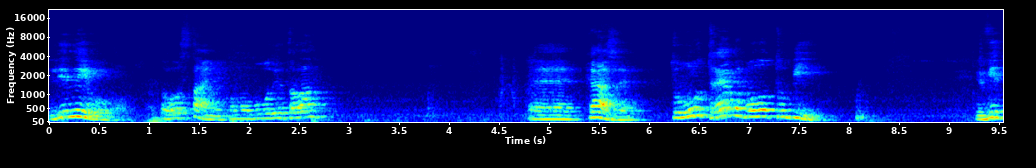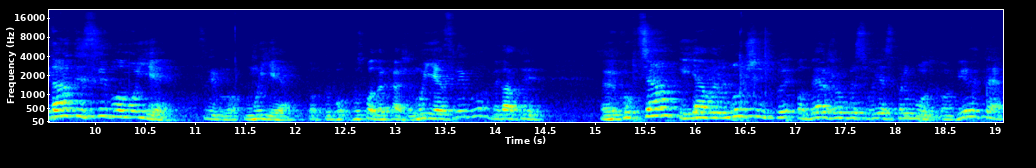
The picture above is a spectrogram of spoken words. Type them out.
лінивого, того останнього, кому був один талант, е, каже, тому треба було тобі віддати срібло моє. Срібло моє. Тобто господар каже, моє срібло віддати е, купцям, і я, вернувшись би, одержав би своє з прибутком. Вірите?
